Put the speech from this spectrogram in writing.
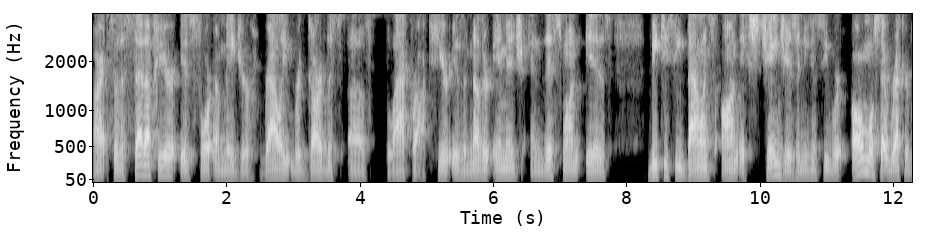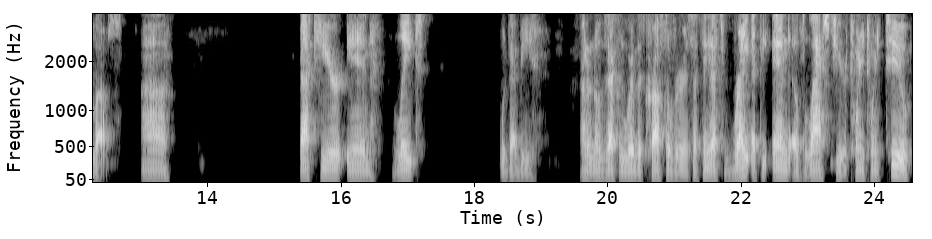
All right, so the setup here is for a major rally, regardless of BlackRock. Here is another image, and this one is BTC balance on exchanges, and you can see we're almost at record lows. Uh, back here in late, would that be I don't know exactly where the crossover is. I think that's right at the end of last year, 2022.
